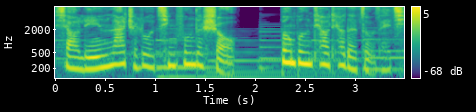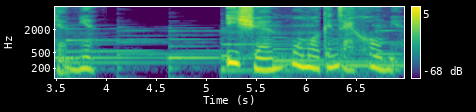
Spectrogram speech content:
小林拉着洛清风的手，蹦蹦跳跳地走在前面。逸璇默默跟在后面，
